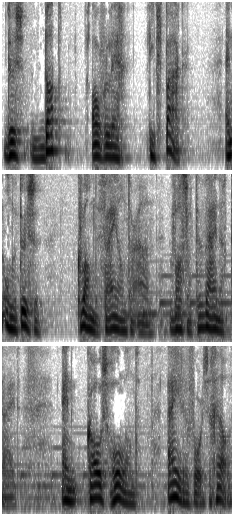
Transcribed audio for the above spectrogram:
Dus dat overleg liep spaak. En ondertussen kwam de vijand eraan, was er te weinig tijd. En koos Holland eieren voor zijn geld.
